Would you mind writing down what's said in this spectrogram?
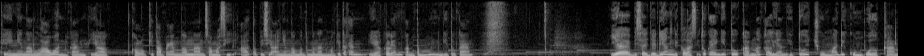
keinginan lawan kan. Ya kalau kita pengen temenan sama si A tapi si A nya nggak mau temenan sama kita kan ya kalian bukan temen gitu kan. Ya bisa jadi yang di kelas itu kayak gitu karena kalian itu cuma dikumpulkan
